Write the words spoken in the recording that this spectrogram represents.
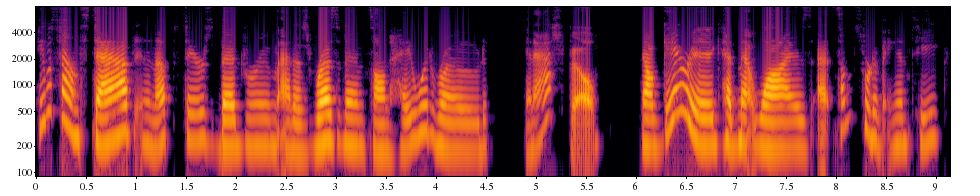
He was found stabbed in an upstairs bedroom at his residence on Haywood Road in Asheville. Now, Gehring had met Wise at some sort of antiques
